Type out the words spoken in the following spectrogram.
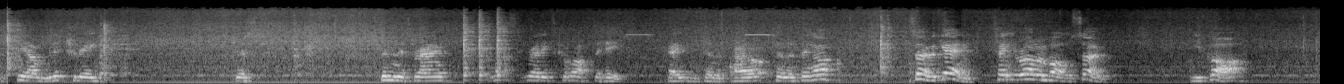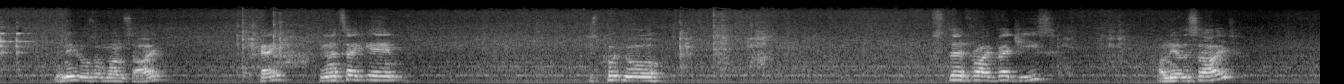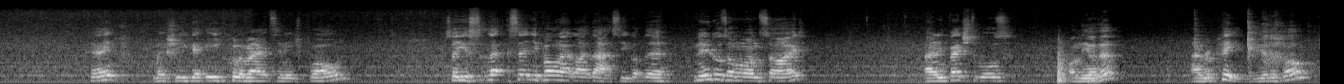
You see I'm literally just spinning this round. That's ready to come off the heat. Okay, you turn the pan off, turn the thing off. So again, take your ramen bowl. So you've got the noodles on one side. Okay, you're going to take in, just put your stir fried veggies on the other side. Okay, make sure you get equal amounts in each bowl. So you set your bowl out like that. So you've got the noodles on one side and vegetables on the other and repeat with the other bowl.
